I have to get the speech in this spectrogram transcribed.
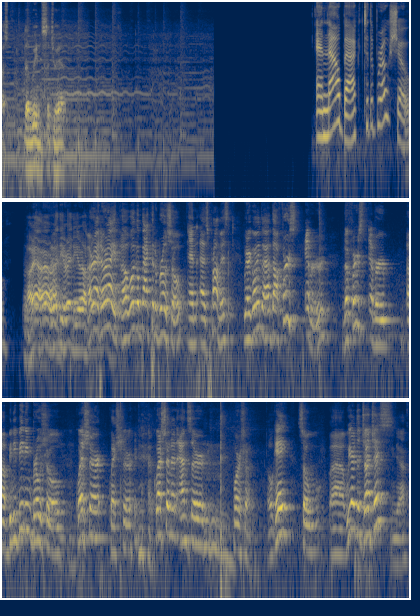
as the wins that you have. And now back to the Bro Show. All right, all right, ready, ready. All right, all right. Uh, welcome back to the Bro Show. And as promised, we are going to have the first ever, the first ever uh, Binibining Bro Show question, question, question and answer portion. Okay, so uh, we are the judges, Yeah.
